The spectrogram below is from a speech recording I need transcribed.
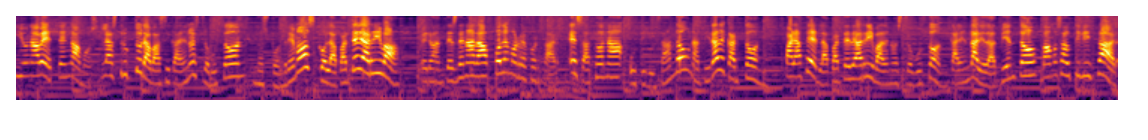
y una vez tengamos la estructura básica de nuestro buzón, nos pondremos con la parte de arriba. Pero antes de nada podemos reforzar esa zona utilizando una tira de cartón. Para hacer la parte de arriba de nuestro buzón calendario de Adviento, vamos a utilizar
